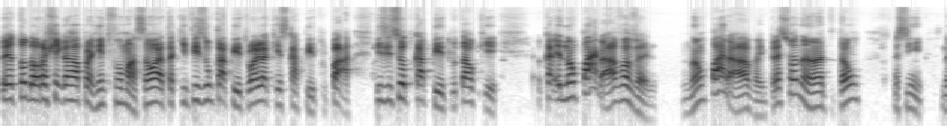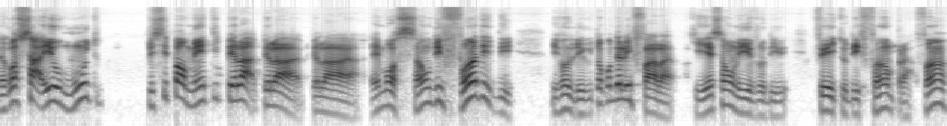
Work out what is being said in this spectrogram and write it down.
Ele, toda hora chegava pra gente informação, olha, tá aqui, fiz um capítulo, olha aqui esse capítulo, pá, fiz esse outro capítulo, tá o quê? Cara, ele não parava, velho. Não parava, impressionante. Então, assim, o negócio saiu muito, principalmente pela, pela, pela emoção de fã de, de, de Rodrigo. Então, quando ele fala que esse é um livro de, feito de fã para fã,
